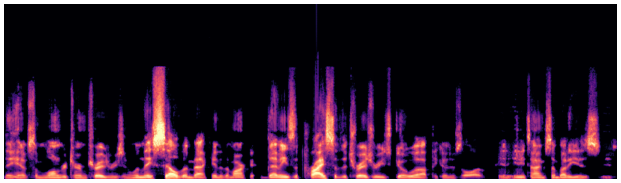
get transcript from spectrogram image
they have some longer term treasuries. And when they sell them back into the market, that means the price of the treasuries go up because there's a lot of, anytime somebody is, is,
